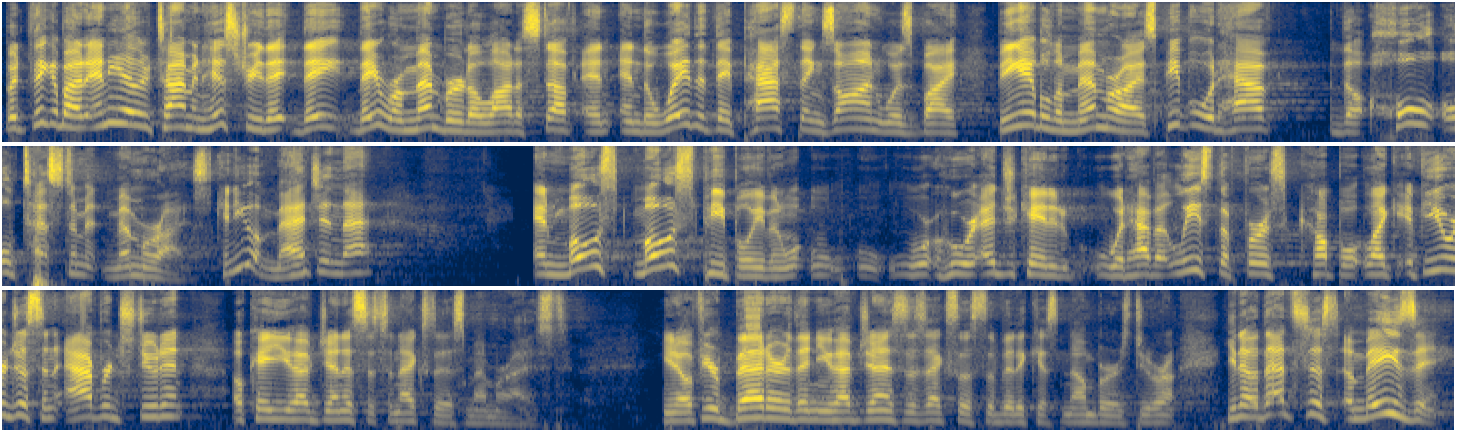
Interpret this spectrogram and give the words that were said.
But think about any other time in history, they, they, they remembered a lot of stuff, and, and the way that they passed things on was by being able to memorize. People would have the whole Old Testament memorized. Can you imagine that? And most, most people, even who were educated, would have at least the first couple. Like, if you were just an average student, okay, you have Genesis and Exodus memorized. You know, if you're better, then you have Genesis, Exodus, Leviticus, Numbers, Deuteronomy. You know, that's just amazing.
